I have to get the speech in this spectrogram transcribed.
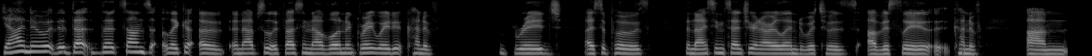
Yeah, I know that that sounds like a, an absolutely fascinating novel and a great way to kind of bridge, I suppose, the 19th century in Ireland, which was obviously uh, kind of um,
